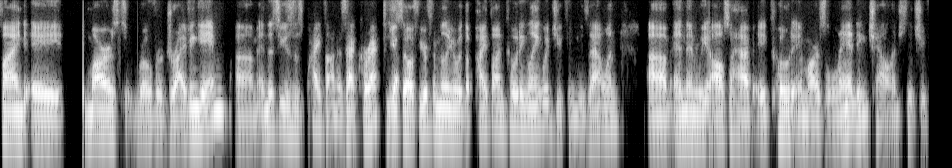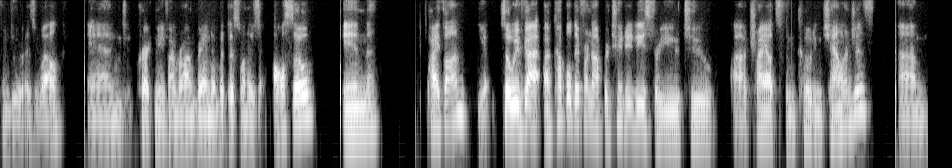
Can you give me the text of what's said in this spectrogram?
find a Mars rover driving game. Um, and this uses Python, is that correct? Yep. So if you're familiar with the Python coding language, you can use that one. Um, and then we also have a code a Mars landing challenge that you can do as well. And correct me if I'm wrong, Brandon, but this one is also in Python. Yep. So we've got a couple different opportunities for you to uh, try out some coding challenges. Um,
